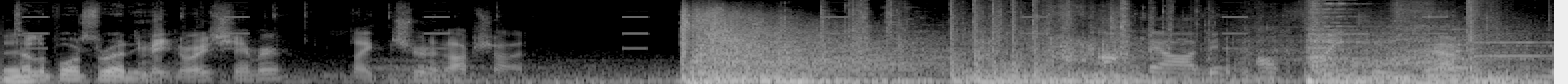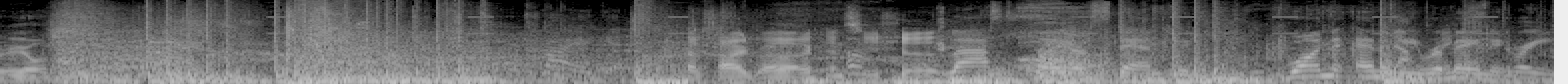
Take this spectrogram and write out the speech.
bomb? Teleport's ready. You make noise chamber? Like shoot an op shot. I'll find you. Yeah, Three ult. Try again. Got tagged by that, I can't see shit. Last player standing. One enemy Nothing remaining. Three.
